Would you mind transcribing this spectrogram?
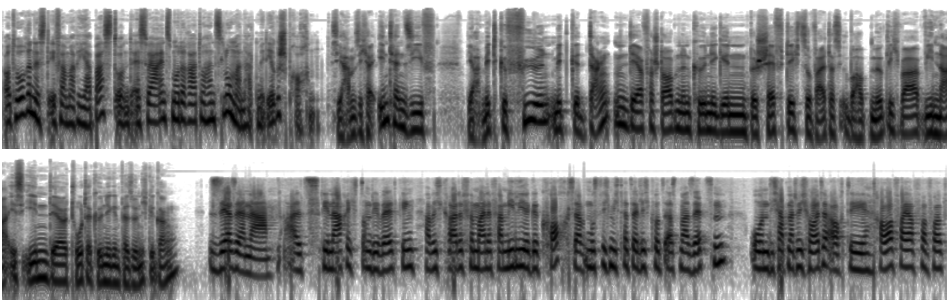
Autorin ist Eva Maria Bast und SWR1-Moderator Hans Lohmann hat mit ihr gesprochen. Sie haben sich ja intensiv ja, mit Gefühlen, mit Gedanken der verstorbenen Königin beschäftigt, soweit das überhaupt möglich war. Wie nah ist Ihnen der Tod der Königin persönlich gegangen? Sehr, sehr nah. Als die Nachricht um die Welt ging, habe ich gerade für meine Familie gekocht. Da musste ich mich tatsächlich kurz erst mal setzen. Und ich habe natürlich heute auch die Trauerfeier verfolgt.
